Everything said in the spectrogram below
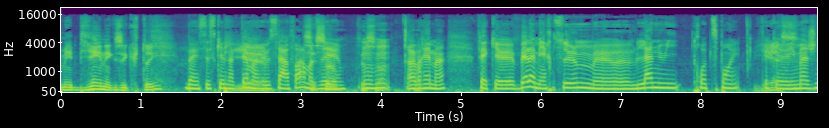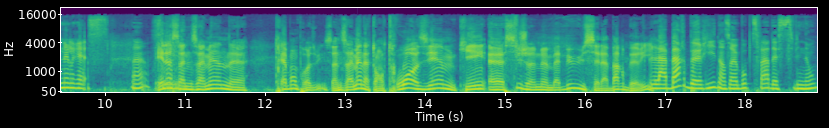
mais bien exécutées. Ben, c'est ce que Noctem a euh, réussi à faire, dire. ça, Mhm. Ah, vraiment. Fait que belle amertume, euh, la nuit, trois petits points. Fait que imaginez le reste. Hein? Et là, ça nous amène, euh, très bon produit, ça nous amène à ton troisième qui est, euh, si je ne m'abuse, c'est la Barberie. La Barberie dans un beau petit verre de Stivino.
